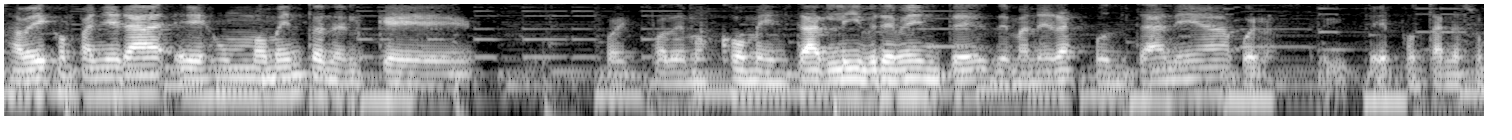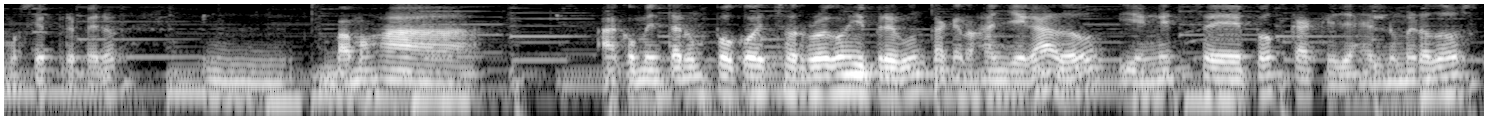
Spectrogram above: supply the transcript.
Sabéis, compañera, es un momento en el que pues podemos comentar libremente, de manera espontánea, bueno, espontáneos somos siempre, pero mm, vamos a, comentar un poco estos ruegos y preguntas que nos han llegado y en este podcast, que ya es el número 2,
